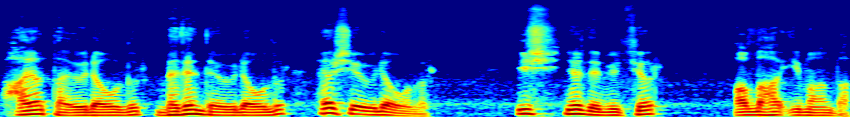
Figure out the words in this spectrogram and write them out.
hayat da öyle olur, beden de öyle olur, her şey öyle olur. İş nerede bitiyor? Allah'a imanda.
